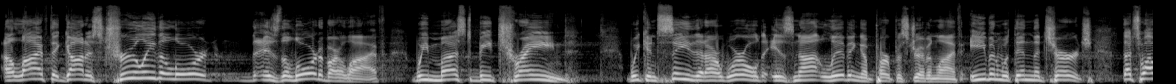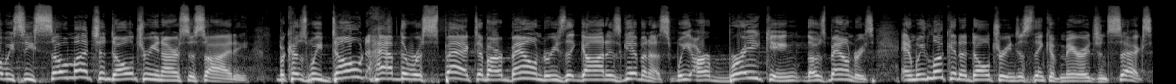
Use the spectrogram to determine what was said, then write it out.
a life that God is truly the Lord, is the Lord of our life, we must be trained we can see that our world is not living a purpose driven life, even within the church. That's why we see so much adultery in our society, because we don't have the respect of our boundaries that God has given us. We are breaking those boundaries. And we look at adultery and just think of marriage and sex,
